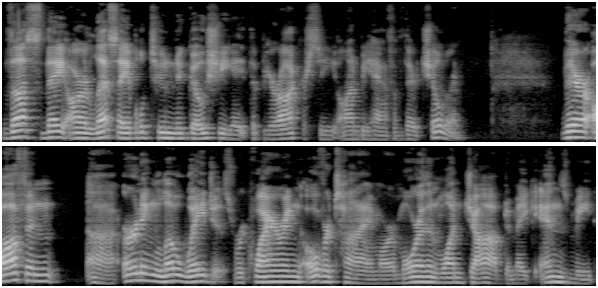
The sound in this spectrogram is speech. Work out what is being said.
Thus, they are less able to negotiate the bureaucracy on behalf of their children. They're often uh, earning low wages, requiring overtime or more than one job to make ends meet,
